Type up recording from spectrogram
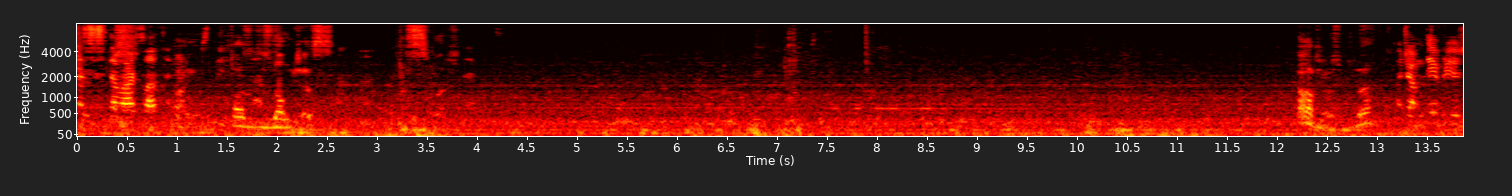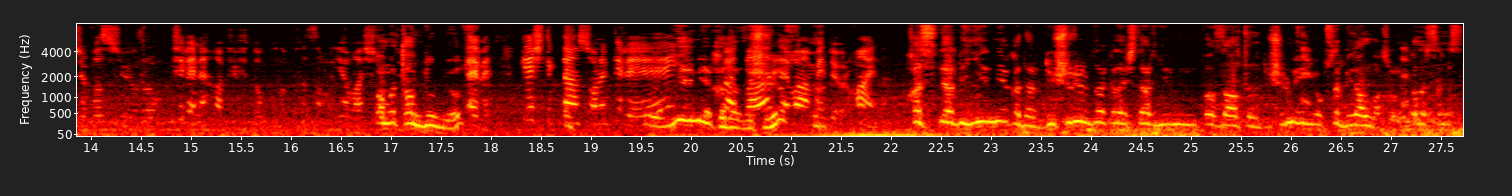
Kasis de var zaten Aynen. Fazla hızlanmayacağız. Kasis var. Ne yapıyoruz burada? Hocam debriyaja basıyorum. Frene hafif dokunup hızımı yavaşlatıyorum. Ama tam durmuyoruz. Evet. Geçtikten sonra direkt 20'ye kadar gaza düşürüyoruz. devam ediyorum. Aynen. Kasislerde 20'ye kadar düşürüyoruz arkadaşlar. 20'nin fazla altına düşürmeyin yoksa bir almak zorunda kalırsınız.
